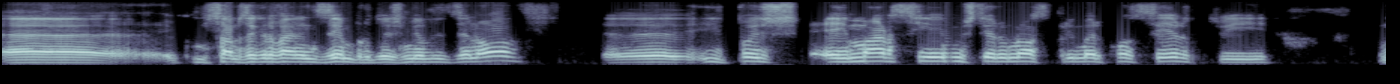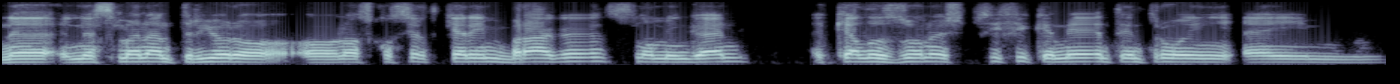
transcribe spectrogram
Uh, começámos a gravar em dezembro de 2019 uh, ah, e depois em março íamos ter o nosso primeiro concerto e na, na semana anterior ao, ao, nosso concerto, que era em Braga, se não me engano, aquela zona especificamente entrou em, em,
